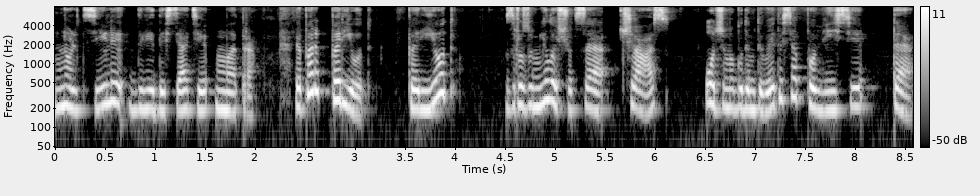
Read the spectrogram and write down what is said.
0,2 метра. Тепер період. Період, зрозуміло, що це час. Отже, ми будемо дивитися по вісі Т.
